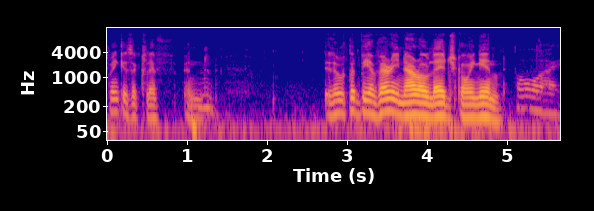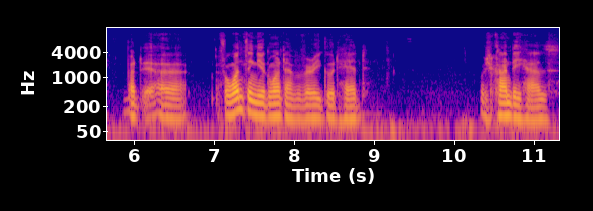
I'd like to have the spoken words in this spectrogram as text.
Sphinx is a cliff and mm. there could be a very narrow ledge going in. Oh, aye. But uh, for one thing, you'd want to have a very good head, which Condi has.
